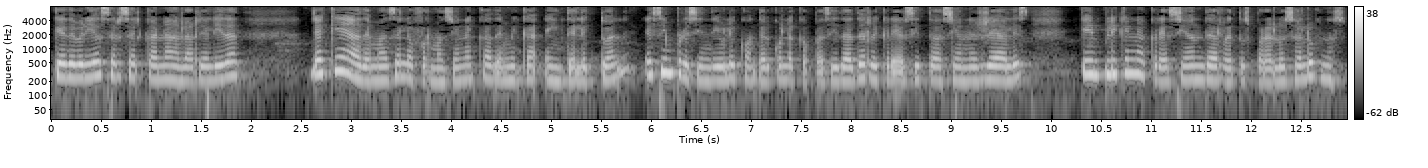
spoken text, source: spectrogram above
que debería ser cercana a la realidad, ya que además de la formación académica e intelectual, es imprescindible contar con la capacidad de recrear situaciones reales que impliquen la creación de retos para los alumnos.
